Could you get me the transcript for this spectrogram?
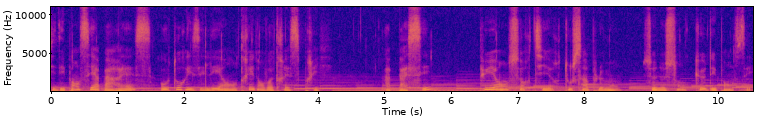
Si des pensées apparaissent, autorisez-les à entrer dans votre esprit, à passer, puis à en sortir tout simplement. Ce ne sont que des pensées.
